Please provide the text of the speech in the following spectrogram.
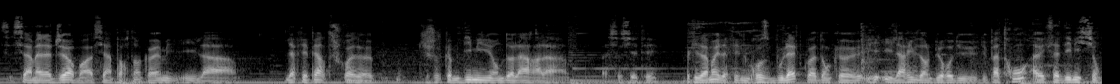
C'est un manager bon, assez important quand même, il, a, il a fait perdre, je crois, euh, quelque chose comme 10 millions de dollars à la, société. évidemment, il a fait une grosse boulette, quoi. Donc, euh, il, arrive dans le bureau du, patron avec sa démission.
